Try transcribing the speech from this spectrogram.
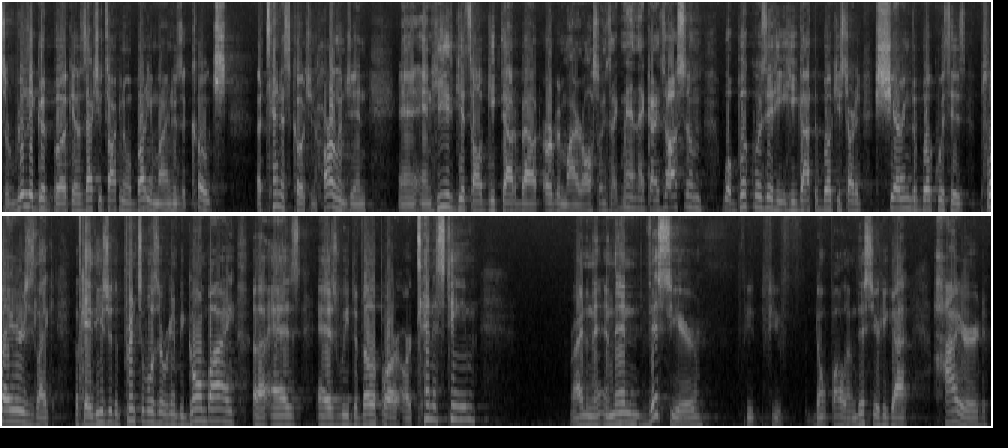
It's a really good book. I was actually talking to a buddy of mine who's a coach, a tennis coach in Harlingen, and, and, he gets all geeked out about Urban Meyer also. He's like, man, that guy's awesome. What book was it? He, he got the book. He started sharing the book with his players. He's like, okay, these are the principles that we're going to be going by uh, as, as we develop our, our tennis team. Right? And then, and then this year, if you, if you don't follow him, this year he got hired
